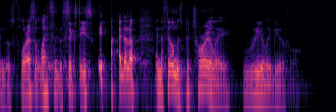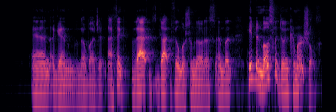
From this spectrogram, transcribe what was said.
in those fluorescent lights in the 60s. I don't know. And the film is pictorially really beautiful. And again, no budget. I think that got Vilmos some notice. And but he'd been mostly doing commercials.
